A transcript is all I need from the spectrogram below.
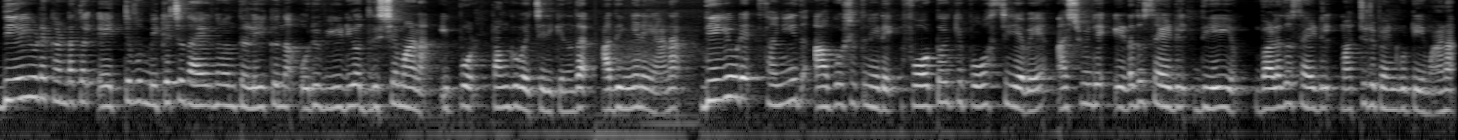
ദിയയുടെ കണ്ടെത്തൽ ഏറ്റവും മികച്ചതായിരുന്നുവെന്ന് തെളിയിക്കുന്ന ഒരു വീഡിയോ ദൃശ്യമാണ് ഇപ്പോൾ പങ്കുവച്ചിരിക്കുന്നത്. അതിങ്ങനെയാണ്. ദിയയുടെ സംഗീത് ആഘോഷത്തിനിടെ ഫോട്ടോയ്ക്ക് പോസ്റ്റ് ചെയ്യവേ അശ്വിന്റെ ഇടതു സൈഡിൽ ദിയയും വലതു സൈഡിൽ മറ്റൊരു പെൺകുട്ടിയുമാണ്.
